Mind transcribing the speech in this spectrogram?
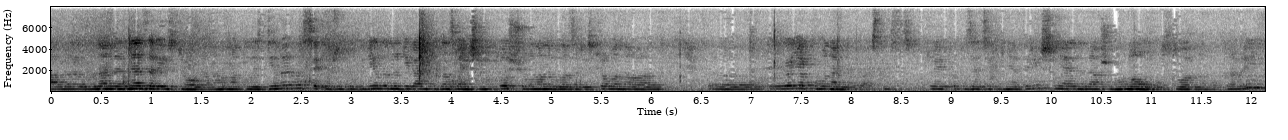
але вона не, зареєстрована. Вона колись ділилася і вже до ділянку на зменшену площу вона не була зареєстрована е, як комунальна власність. То є пропозиція прийняти рішення на нашому новому створеному управлінні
